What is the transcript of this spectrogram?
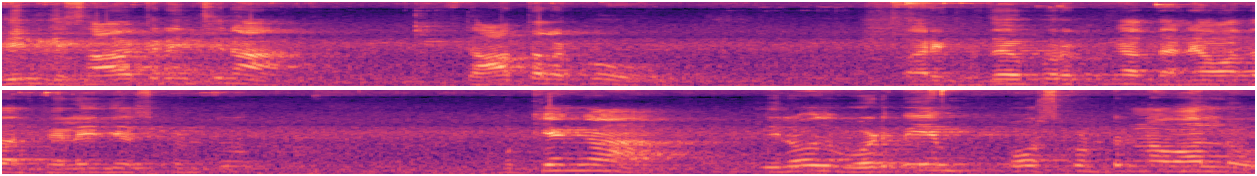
దీనికి సహకరించిన దాతలకు వారికి హృదయపూర్వకంగా ధన్యవాదాలు తెలియజేసుకుంటూ ముఖ్యంగా ఈరోజు ఒడిబిఎం కోసుకుంటున్న వాళ్ళు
